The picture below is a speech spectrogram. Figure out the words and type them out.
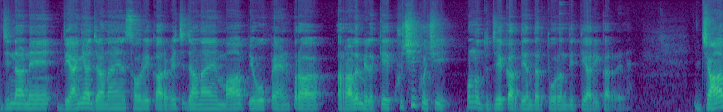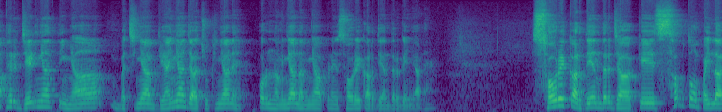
ਜਿਨ੍ਹਾਂ ਨੇ ਵਿਆਹੀਆਂ ਜਾਣਾ ਹੈ, ਸਹੁਰੇ ਘਰ ਵਿੱਚ ਜਾਣਾ ਹੈ, ਮਾਂ, ਪਿਓ, ਭੈਣ, ਭਰਾ ਰਲ ਮਿਲ ਕੇ ਖੁਸ਼ੀ-ਖੁਸ਼ੀ ਉਹਨੂੰ ਦੂਜੇ ਘਰ ਦੇ ਅੰਦਰ ਤੋਰਨ ਦੀ ਤਿਆਰੀ ਕਰ ਰਹੇ ਨੇ। ਜਾਂ ਫਿਰ ਜਿਹੜੀਆਂ ਧੀਆਂ ਬੱਚੀਆਂ ਵਿਆਹੀਆਂ ਜਾ ਚੁੱਕੀਆਂ ਨੇ ਔਰ ਨਵੀਆਂ-ਨਵੀਆਂ ਆਪਣੇ ਸਹੁਰੇ ਘਰ ਦੇ ਅੰਦਰ ਗਈਆਂ ਨੇ। ਸਹੁਰੇ ਘਰ ਦੇ ਅੰਦਰ ਜਾ ਕੇ ਸਭ ਤੋਂ ਪਹਿਲਾਂ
